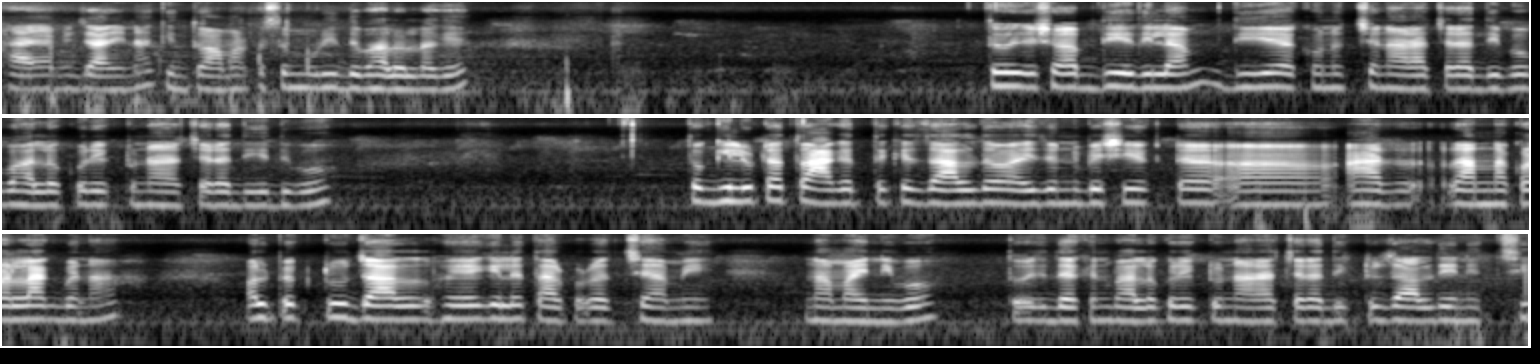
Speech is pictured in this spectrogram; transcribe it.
খায় আমি জানি না, কিন্তু আমার কাছে মুড়ি দিয়ে ভালো লাগে। তো সব দিয়ে দিলাম। দিয়ে এখন হচ্ছে নাড়াচাড়া দিব, ভালো করে একটু নাড়াচাড়া দিয়ে দিব। তো গিলুটা তো আগের থেকে জাল দেওয়া, এই জন্য বেশি একটা আর রান্না করা লাগবে না। অল্প একটু জাল হয়ে গেলে তারপর হচ্ছে আমি নামাই নিব। তো দেখেন, ভালো করে একটু নাড়াচাড়া দিয়ে একটু জাল দিয়ে নিচ্ছি।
